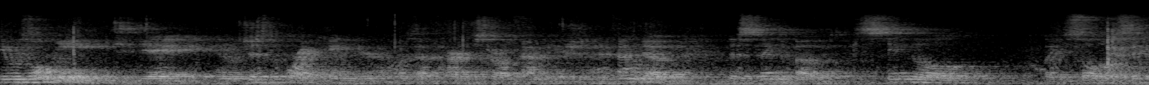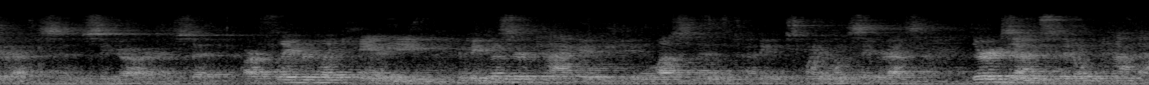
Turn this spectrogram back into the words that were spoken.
It was only today, and it was just before I came here, I was at the Heart and Stroke Foundation, and I found out this thing about single like solo cigarettes and cigars that are flavored like candy, and because they're packaged in less than, I think it's 21 cigarettes, they're exempt, so they don't have to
